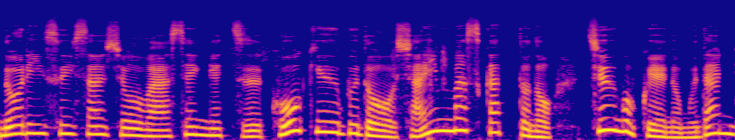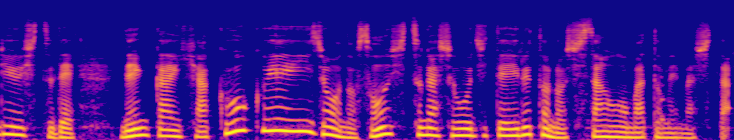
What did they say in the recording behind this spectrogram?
農林水産省は先月高級ブドウシャインマスカットの中国への無断流出で年間100億円以上の損失が生じているとの試算をまとめました。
